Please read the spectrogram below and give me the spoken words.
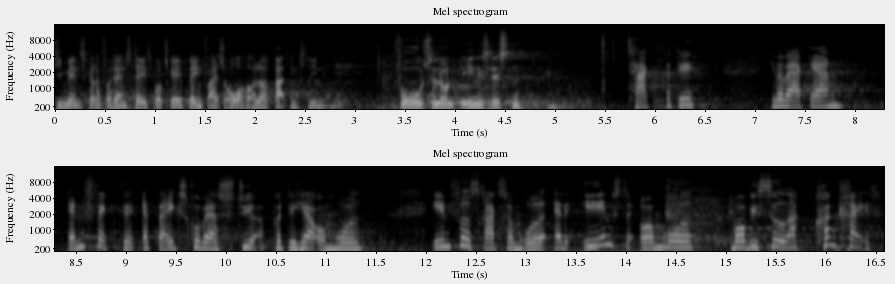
de mennesker, der får dansk statsborgerskab, rent faktisk overholder retningslinjerne. Fru Rosa Lund, Enhedslisten. Tak for det. Jeg vil bare gerne anfægte, at der ikke skulle være styr på det her område. Indfødsretsområdet er det eneste område, hvor vi sidder konkret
